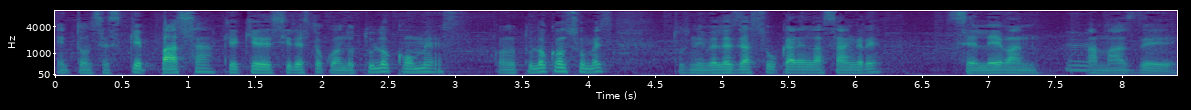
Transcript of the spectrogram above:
Entonces, ¿qué pasa? ¿Qué quiere decir esto? Cuando tú lo comes, cuando tú lo consumes, tus niveles de azúcar en la sangre se elevan a mm. más de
